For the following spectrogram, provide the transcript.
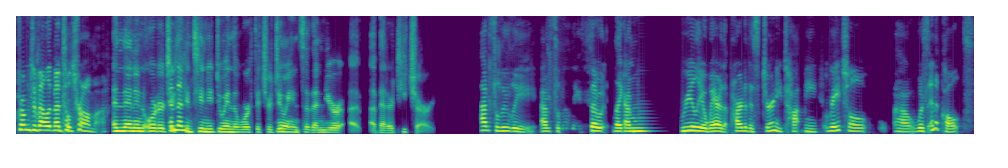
from developmental trauma. And then in order to then, continue doing the work that you're doing, so then you're a, a better teacher. Absolutely. Absolutely. So, like, I'm really aware that part of this journey taught me Rachel uh, was in a cult.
